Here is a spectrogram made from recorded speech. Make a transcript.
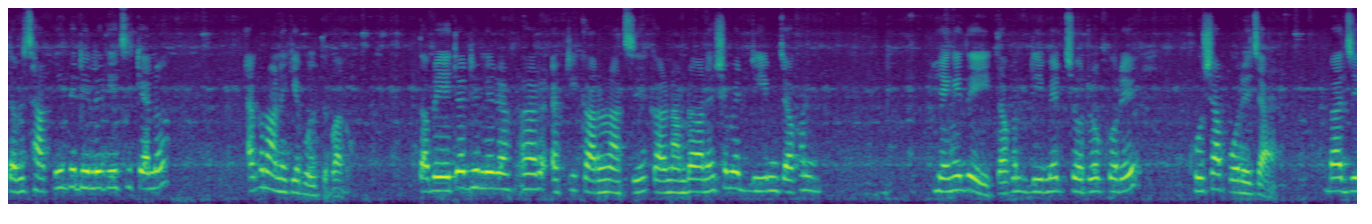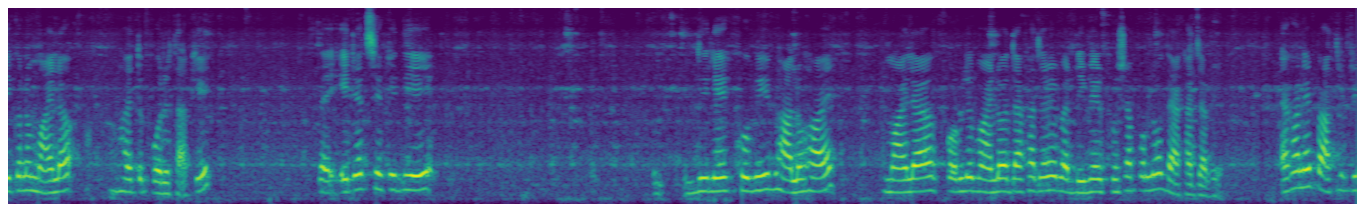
তবে ছাঁকনি দিয়ে ঢেলে দিয়েছি কেন? এখন অনেকে বলতে পারো। তবে এটা ঢেলে রাখার একটি কারণ আছে, কারণ আমরা অনেক সময় ডিম যখন ভেঙে দেই, তখন ডিমের ছোট করে খোসা পড়ে যায় বা যে কোনো ময়লা হয়তো পড়ে থাকে। তাই এটা ছেঁকে দিয়ে দিলে খুবই ভালো হয়। ময়লা করলে ময়লাও দেখা যাবে বা ডিমের খোসা পড়লেও দেখা যাবে। এখন এই পাত্রটি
